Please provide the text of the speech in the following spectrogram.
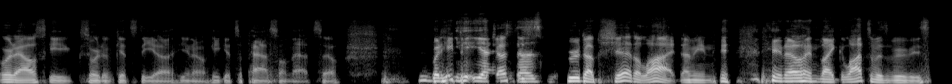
Jodorowsky sort of gets the uh you know he gets a pass on that. So, but he did yeah, just does. screwed up shit a lot. I mean, you know, and like lots of his movies.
